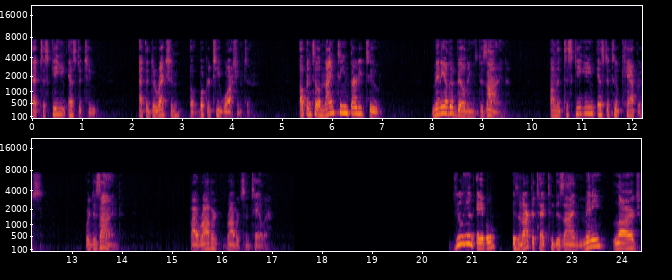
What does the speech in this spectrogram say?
at Tuskegee Institute at the direction of Booker T. Washington. Up until 1932, many of the buildings designed on the Tuskegee Institute campus were designed by Robert Robertson Taylor. Julian Abele is an architect who designed many large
